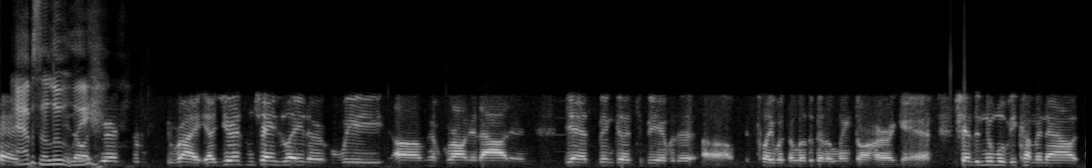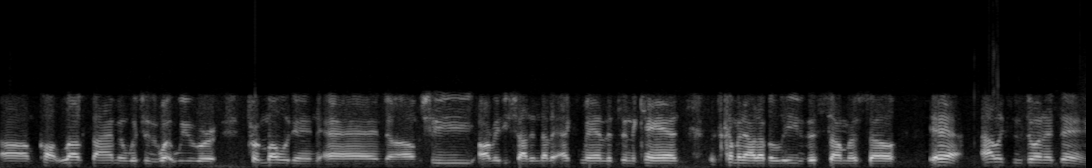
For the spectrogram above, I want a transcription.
and Absolutely. You know, some, right. A year and some change later, we um, have grown it out, and yeah, it's been good to be able to um, play with a little bit of length on her again. She has a new movie coming out um, called Love Simon, which is what we were promoting, and um, she already shot another X Men that's in the can. It's coming out, I believe, this summer. So yeah, Alex is doing her thing.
